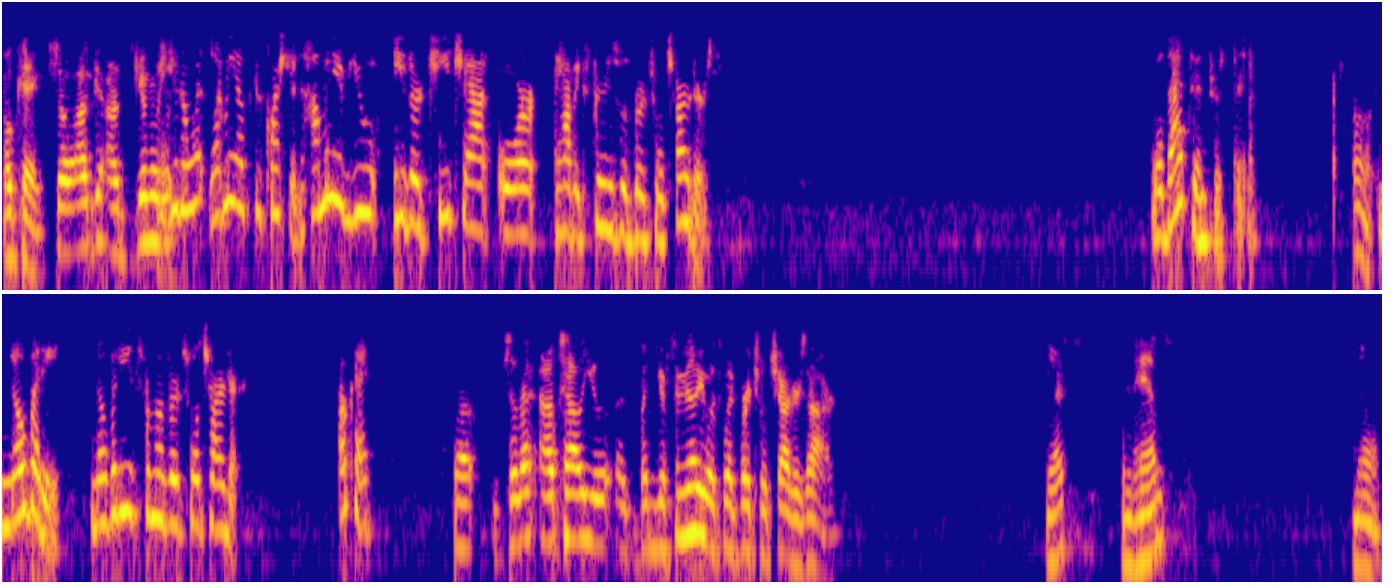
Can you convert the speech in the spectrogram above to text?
Okay, so I'll, gi- I'll give a But you know what? Let me ask a question. How many of you either teach at or have experience with virtual charters? Well, that's interesting. oh, Nobody. Nobody's from a virtual charter. Okay. well, so that, I'll tell you, uh, but you're familiar with what virtual charters are? Yes? In hands? No.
